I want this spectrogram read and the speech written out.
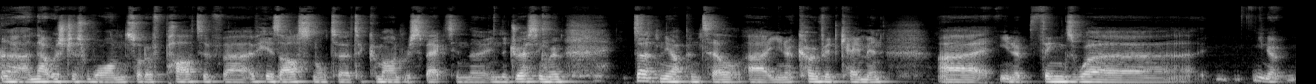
Uh, and that was just one sort of part of uh, of his arsenal to, to command respect in the in the dressing room. Certainly up until uh, you know COVID came in, uh, you know things were you know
